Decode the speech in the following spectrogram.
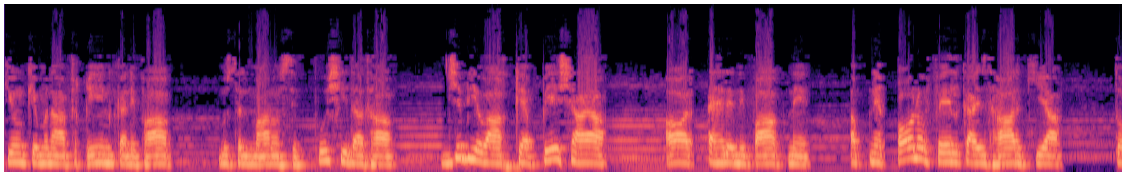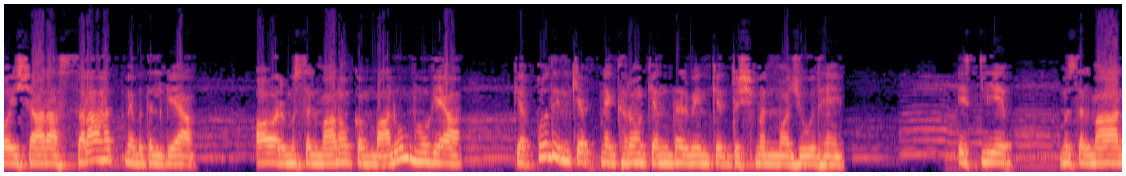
کیونکہ منافقین کا نفاق مسلمانوں سے پوشیدہ تھا۔ جب یہ واقعہ پیش آیا اور اہل نفاق نے اپنے قول و فعل کا اظہار کیا تو اشارہ سراحت میں بدل گیا اور مسلمانوں کو معلوم ہو گیا کہ خود ان کے اپنے گھروں کے اندر بھی ان کے دشمن موجود ہیں۔ اس لیے مسلمان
